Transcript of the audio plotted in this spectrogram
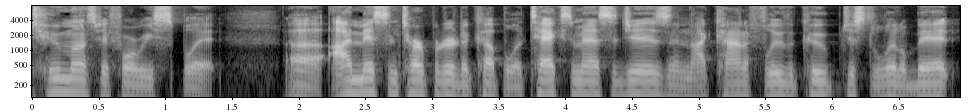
two months before we split. Uh, I misinterpreted a couple of text messages and I kind of flew the coop just a little bit.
